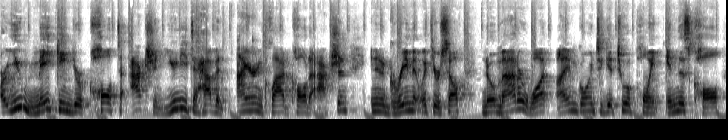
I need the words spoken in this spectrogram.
are you making your call to action? You need to have an ironclad call to action in an agreement with yourself. No matter what, I'm going to get to a point in this call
